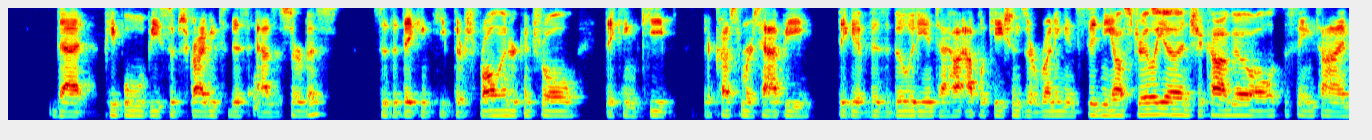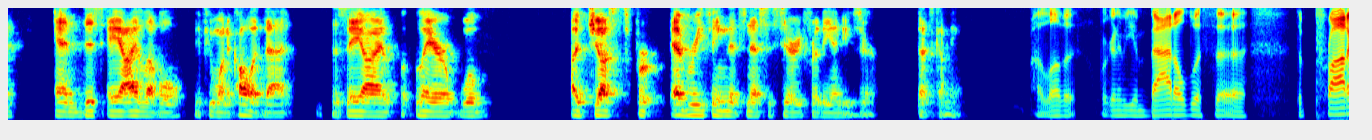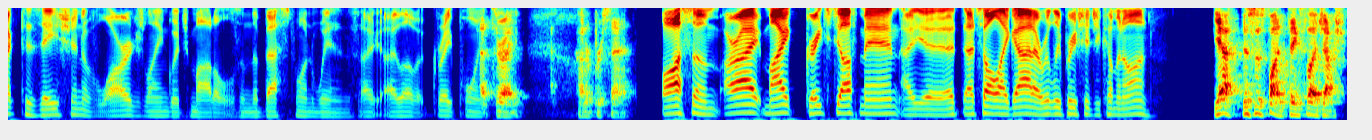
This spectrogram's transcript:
that people will be subscribing to this as a service so that they can keep their sprawl under control. They can keep their customers happy. They get visibility into how applications are running in Sydney, Australia, and Chicago all at the same time and this AI level, if you want to call it that, this AI layer will adjust for everything that's necessary for the end user. That's coming. I love it. We're going to be embattled with the the productization of large language models, and the best one wins. I, I love it. Great point. That's right. Hundred percent. Awesome. All right, Mike. Great stuff, man. I uh, that's all I got. I really appreciate you coming on. Yeah, this was fun. Thanks a lot, Josh.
